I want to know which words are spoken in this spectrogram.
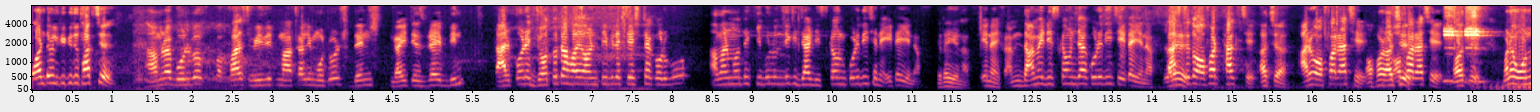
ওয়ান টেবিল কি কিছু থাকছে? আমরা বলব ফার্স্ট ভিজিট মা কালী মোটরস দেন গাড়ি টেস্ট ড্রাইভ দিন। তারপরে যতটা হয় অন টেবিলে চেষ্টা করব আমার মতে কি বলুন দেখি যা ডিসকাউন্ট করে দিয়েছে না এটাই এনাফ এটাই এনাফ এনাফ আমি দামে ডিসকাউন্ট যা করে দিয়েছি এটাই এনাফ লাস্টে তো অফার থাকছে। আচ্ছা। আরও অফার আছে। Offer আছে? অফার আছে। আচ্ছা মানে অন্য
